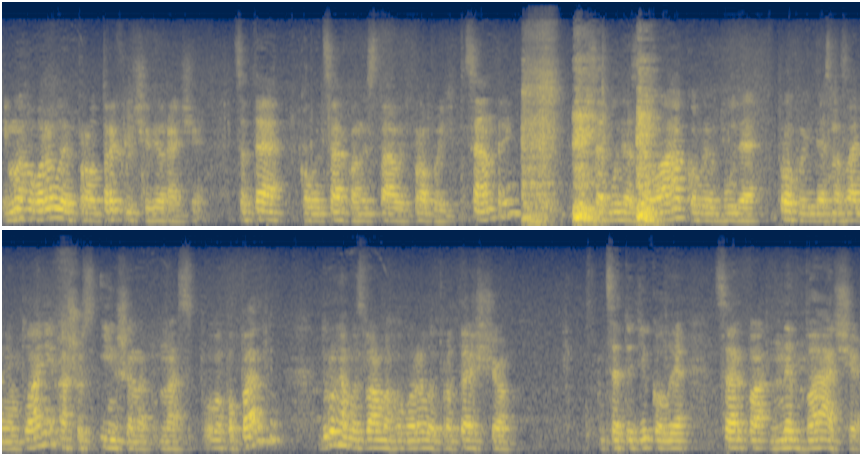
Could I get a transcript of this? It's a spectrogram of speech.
І ми говорили про три ключові речі. Це те, коли церква не ставить проповідь в центрі, це буде зневага, коли буде проповідь десь на задньому плані, а щось інше на нас попереду. Друге, ми з вами говорили про те, що це тоді, коли церква не бачить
